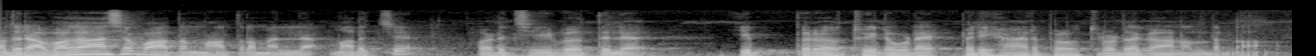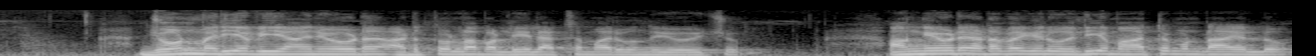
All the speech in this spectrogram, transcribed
അതൊരു അവകാശവാദം മാത്രമല്ല മറിച്ച് അവരുടെ ജീവിതത്തിൽ ഈ പ്രവൃത്തിയിലൂടെ പരിഹാര പ്രവൃത്തിയിലൂടെ കാണുന്നതാണ് ജോൺ മരിയ വിയാനിയോട് അടുത്തുള്ള പള്ളിയിലെ അച്ഛന്മാർ വന്ന് ചോദിച്ചു അങ്ങയുടെ ഇടവകയിൽ വലിയ മാറ്റമുണ്ടായല്ലോ.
